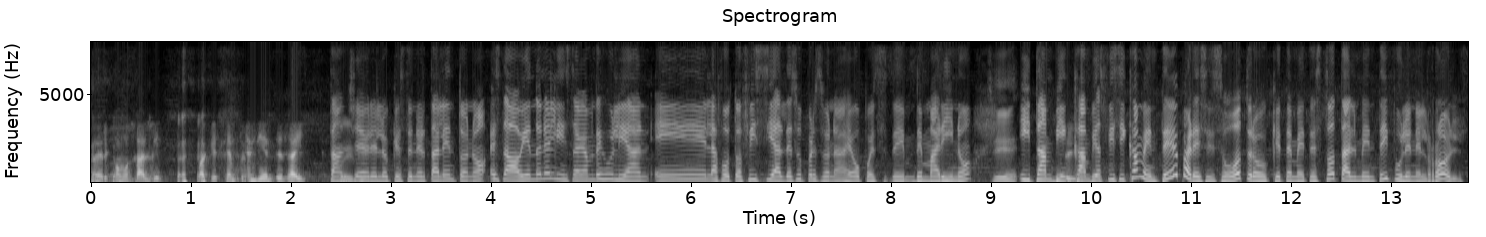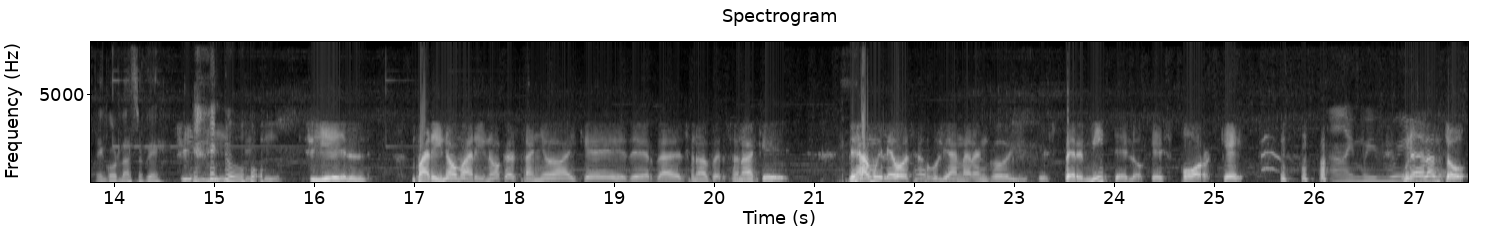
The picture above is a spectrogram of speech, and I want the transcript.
A ver cómo sale, para que estén pendientes ahí. Tan Muy chévere lo que es tener talento, ¿no? Estaba viendo en el Instagram de Julián eh, la foto oficial de su personaje, o pues de, de Marino, Sí. y también Sí. cambias físicamente, pareces otro, que te metes totalmente y full en el rol. ¿Te engordas o qué? Sí, No. sí, sí. Sí, el Marino, Marino Castaño, hay que, de verdad, es una persona que deja muy lejos a Julián Arango y pues permite lo que es por qué. Ay, muy bueno. Un adelanto.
